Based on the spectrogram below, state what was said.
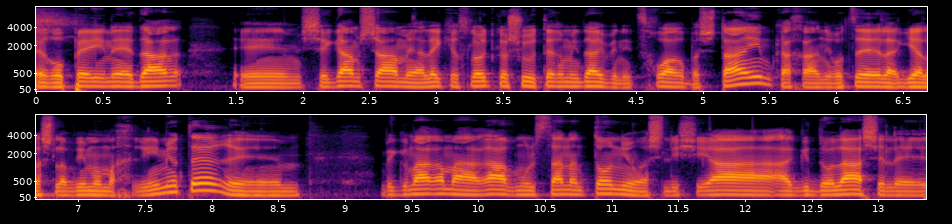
אירופאי נהדר, שגם שם הלייקרס לא התקשו יותר מדי וניצחו 4-2, ככה אני רוצה להגיע לשלבים המכריעים יותר. בגמר המערב מול סן אנטוניו, השלישייה הגדולה של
